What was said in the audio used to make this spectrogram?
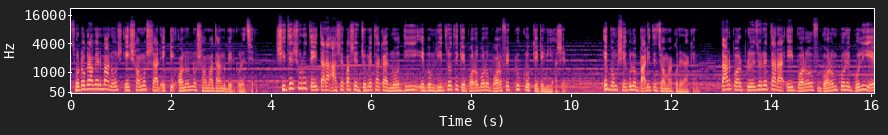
ছোট গ্রামের মানুষ এই সমস্যার একটি অনন্য সমাধান বের করেছেন। শীতের শুরুতেই তারা আশেপাশের জমে থাকা নদী এবং হৃদ্র থেকে বড় বড় বরফের টুকরো কেটে নিয়ে আসেন এবং সেগুলো বাড়িতে জমা করে রাখেন। তারপর প্রয়োজনে তারা এই বরফ গরম করে গলিয়ে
